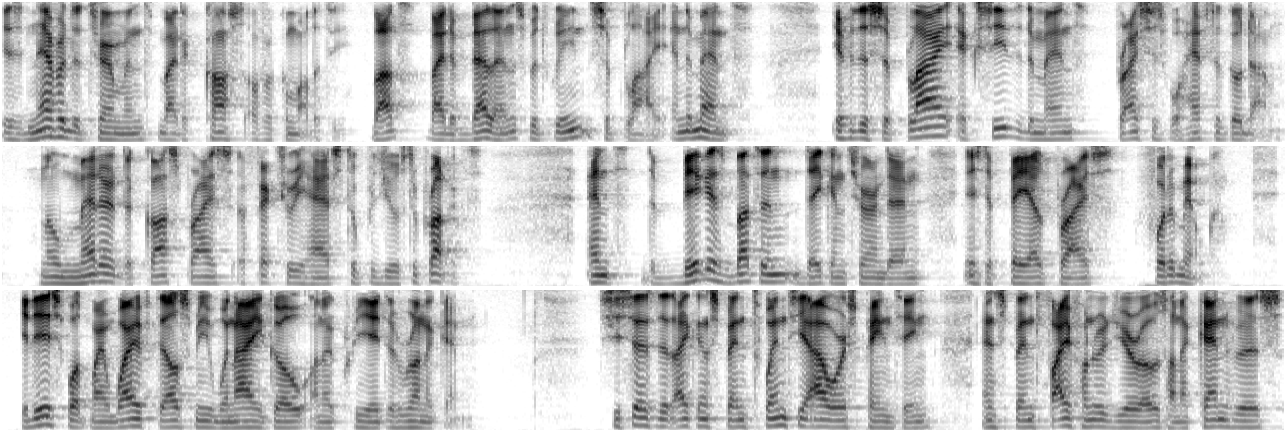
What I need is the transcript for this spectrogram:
is never determined by the cost of a commodity, but by the balance between supply and demand. If the supply exceeds demand, prices will have to go down, no matter the cost price a factory has to produce the product. And the biggest button they can turn then is the payout price for the milk. It is what my wife tells me when I go on a creative run again. She says that I can spend 20 hours painting and spend 500 euros on a canvas,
